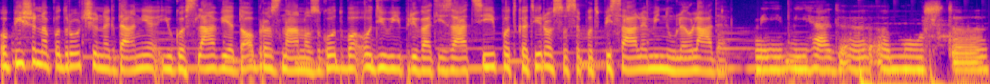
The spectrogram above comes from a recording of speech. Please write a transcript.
opiše na področju nekdanje Jugoslavije dobro znano zgodbo o divji privatizaciji, pod katero so se podpisale minule vlade. Mi smo imeli najbolj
